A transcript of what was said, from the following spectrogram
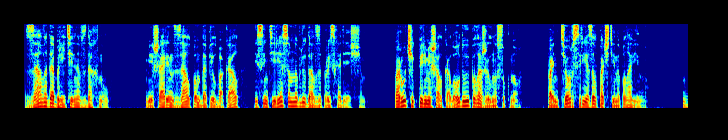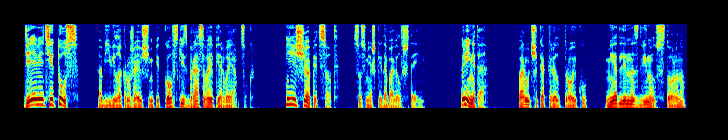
Зал одобрительно вздохнул. Мишарин залпом допил бокал и с интересом наблюдал за происходящим. Поручик перемешал колоду и положил на сукно. Пантер срезал почти наполовину. «Девять и туз!» — объявил окружающим Питковский, сбрасывая первый абцук. «Еще пятьсот», — с усмешкой добавил Штейн. «Принято». Поручик открыл тройку, медленно сдвинул в сторону.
